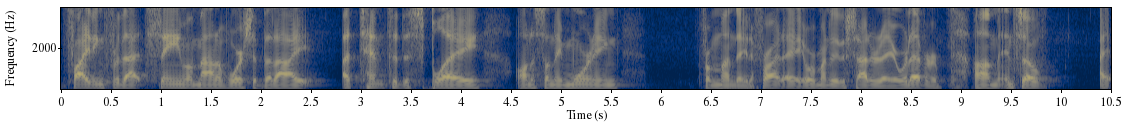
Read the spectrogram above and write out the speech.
fighting for that same amount of worship that i attempt to display on a sunday morning from monday to friday or monday to saturday or whatever um, and so I,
